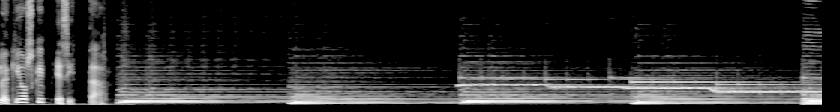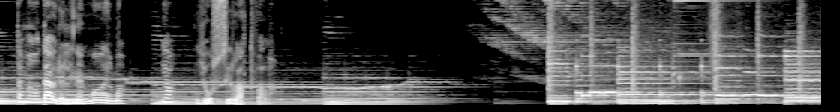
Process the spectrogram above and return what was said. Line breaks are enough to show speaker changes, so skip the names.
Yle Kioski esittää. Tämä on täydellinen maailma ja Jussi Latvala.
